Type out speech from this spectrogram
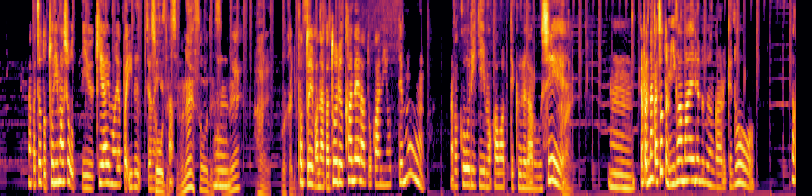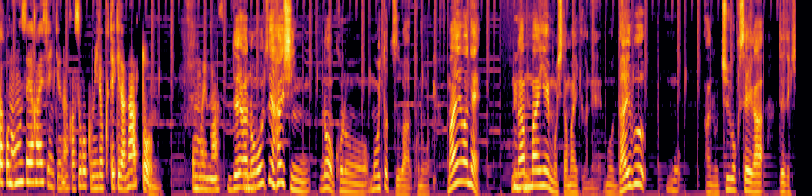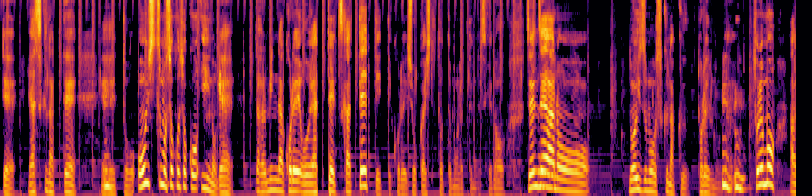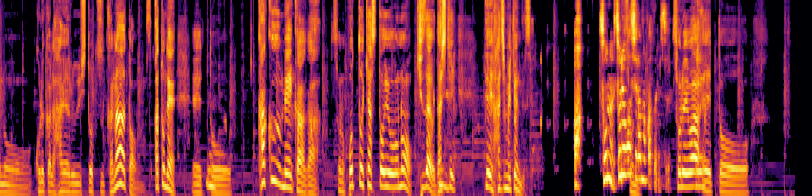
なんかちょっと撮りましょうっていう気合もやっぱいるじゃないそうですか。ですよね。そうですよね。はい。わかります。例えばなんか撮るカメラとかによっても、なんかクオリティも変わってくるだろうし、はい。うん、やっぱなんかちょっと身構える部分があるけど、なんかこの音声配信っていうのはなんかすごく魅力的だなとうん。思います。で、あの、う音声配信のこの、もう一つは、この、前はね、うん。うん何万円もしたマイクがね、もうだいぶ、もう、あの、中国製が出てきて、安くなって、えっ、と、音質もそこそこいいので、だからみんなこれをやって使ってって言ってこれ紹介して撮ってもらってるんですけど全然うん。あのノイズも少なく撮れるので、うんうん。それもあのこれから流行る一つかなとは思います。あとね、えっ、と、各メーカーがそのポッドキャスト用の機材を出して、で始めてんですよ。そうなん。それは知らなかったです。それは、ええっ、と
